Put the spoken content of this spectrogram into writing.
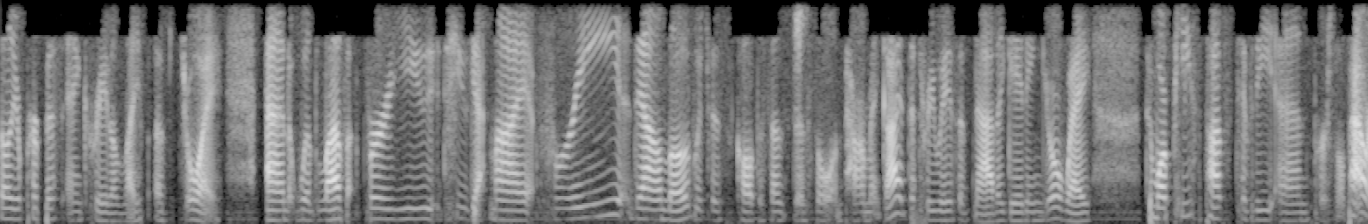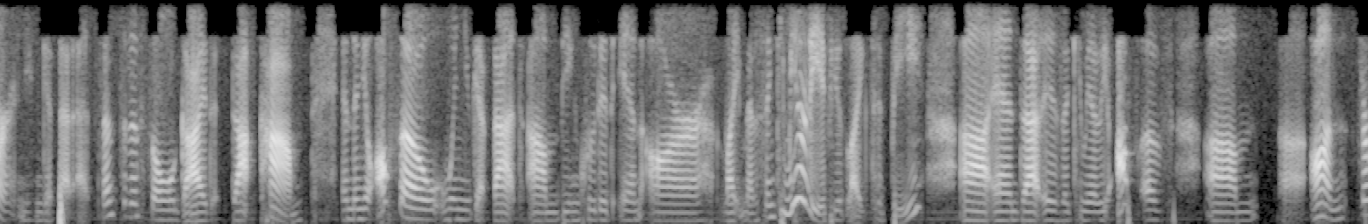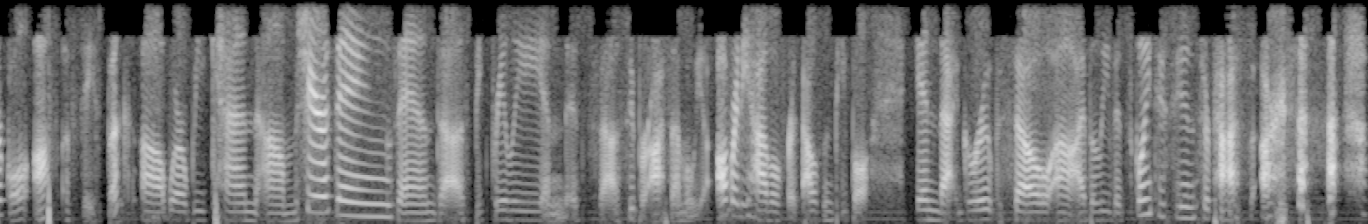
fulfill your purpose, and create a life of joy. And would love for you to get my free download, which is called the Sensitive Soul Empowerment Guide, the three ways of navigating your way to more peace, positivity, and personal power. And you can get that at sensitivesoulguide.com. And then you'll also, when you get that, um, be included in our light medicine community if you'd like to be. Uh, and that is a community off of um, uh, on Circle off of Facebook, uh, where we can um, share things and uh, speak freely, and it's uh, super awesome. We already have over a thousand people in that group. So uh, I believe it's going to soon surpass our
